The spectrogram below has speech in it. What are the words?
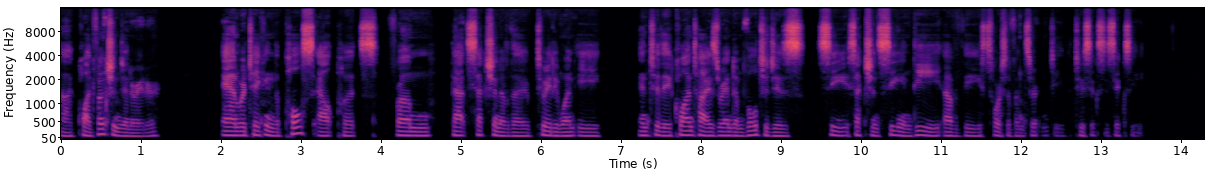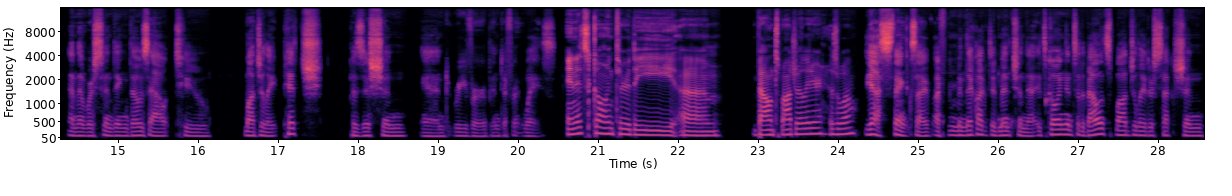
uh, quad function generator. And we're taking the pulse outputs from that section of the 281e into the quantized random voltages c section c and d of the source of uncertainty the 266e and then we're sending those out to modulate pitch position and reverb in different ways And it's going through the um balance modulator as well. Yes, thanks. I, I've neglected to mention that. It's going into the balance modulator section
